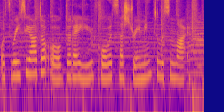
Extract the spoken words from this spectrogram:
or 3cr.org.au forward slash streaming to listen live.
